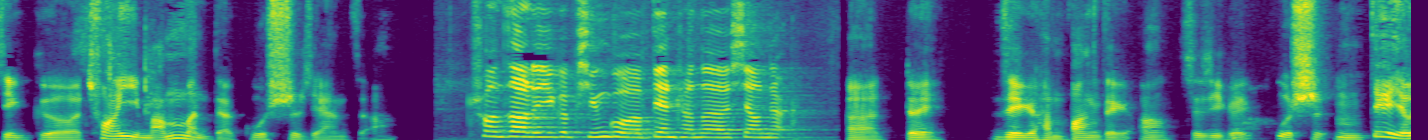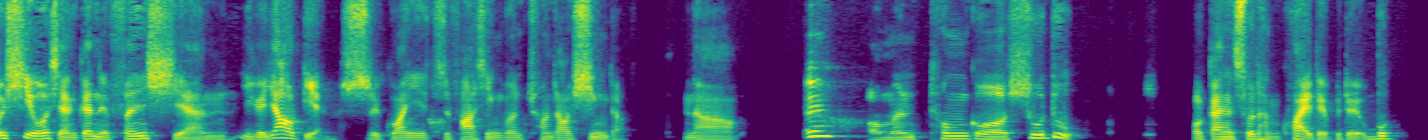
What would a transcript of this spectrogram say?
这个创意满满的故事，这样子啊。创造了一个苹果变成的项链。啊，对，这个很棒，这个啊，这是一个故事。嗯，这个游戏我想跟你分享一个要点，是关于自发性跟创造性的。那，嗯，我们通过速度，我刚才说的很快，对不对？不，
